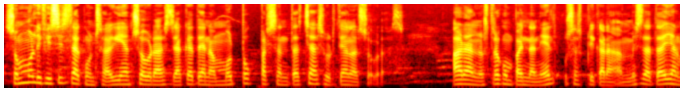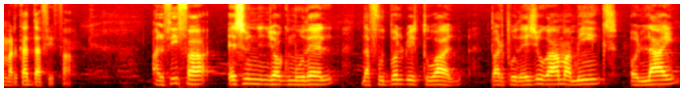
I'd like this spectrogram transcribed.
Són molt difícils d'aconseguir en sobres, ja que tenen molt poc percentatge de sortir en els sobres. Ara el nostre company Daniel us explicarà amb més detall el mercat de FIFA. El FIFA és un joc model de futbol virtual per poder jugar amb amics, online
